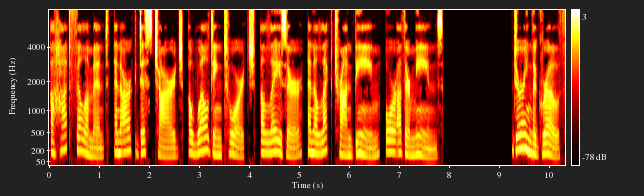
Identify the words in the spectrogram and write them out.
a hot filament, an arc discharge, a welding torch, a laser, an electron beam, or other means. During the growth,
